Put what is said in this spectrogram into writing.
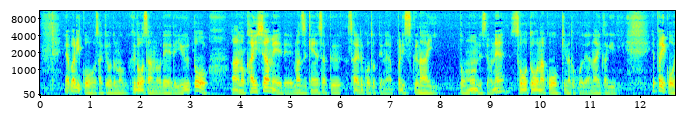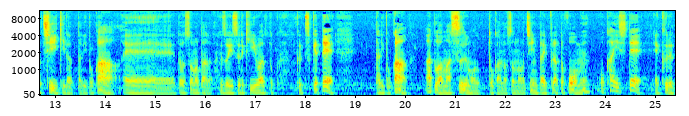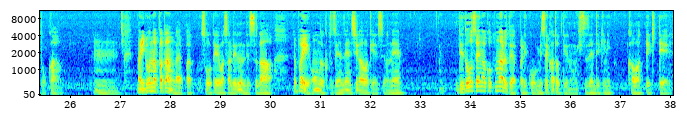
やっぱりこう先ほどの不動産の例で言うとあの会社名でまず検索されることっていうのはやっぱり少ないと思うんですよね。相当なこう大きなところではない限り。やっぱりこう地域だったりとか、えーと、その他付随するキーワードとくっつけてたりとかあとはまあスーモとかのその賃貸プラットフォームを介して来るとか、うんまあ、いろんなパターンがやっぱ想定はされるんですがやっぱり音楽と全然違うわけですよね。で動線が異なるとやっぱりこう見せ方っていうのも必然的に変わってきて、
